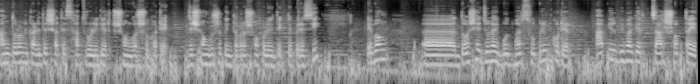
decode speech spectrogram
আন্দোলনকারীদের সাথে ছাত্রলীগের সংঘর্ষ ঘটে। যে সংঘর্ষ কিন্তু আমরা সকলেই দেখতে পেরেছি এবং দশই জুলাই বুধবার সুপ্রিম কোর্টের আপিল বিভাগের চার সপ্তাহের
